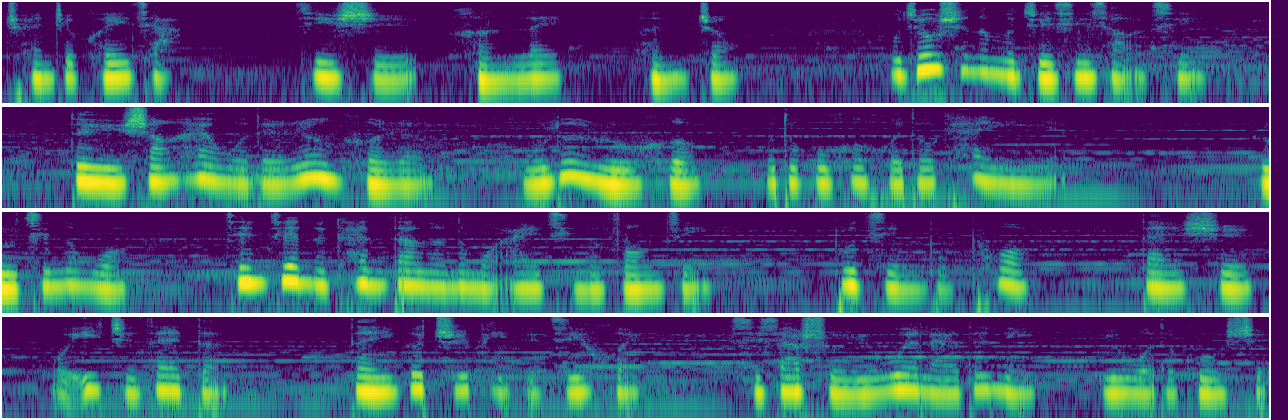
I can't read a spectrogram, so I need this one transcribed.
穿着盔甲。即使很累很重，我就是那么决心小气。对于伤害我的任何人，无论如何，我都不会回头看一眼。如今的我，渐渐地看淡了那抹爱情的风景，不紧不迫，但是我一直在等，等一个执笔的机会，写下属于未来的你与我的故事。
